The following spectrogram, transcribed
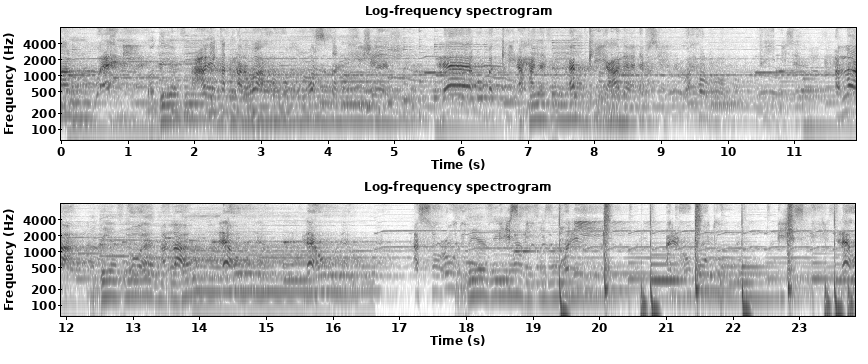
والنار وأهلي علقت أرواحهم وسط الحجاج. لا أبكي أحدا أبكي على نفسي وحر في ميزاني. الله هو الله. له له الصعود باسمي. ولي الهبوط بجسمي له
